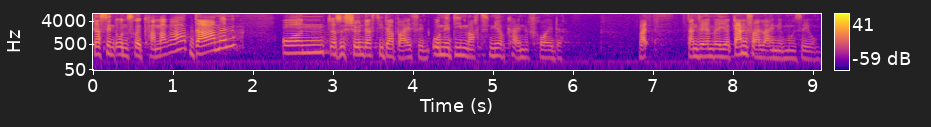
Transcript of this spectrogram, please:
Das sind unsere Kameradamen und das ist schön, dass die dabei sind. Ohne die macht es mir keine Freude. Weil dann wären wir ja ganz allein im Museum.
